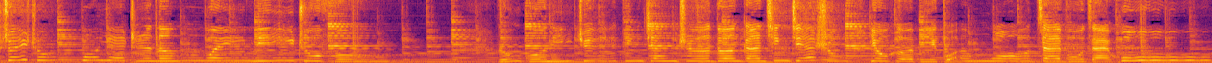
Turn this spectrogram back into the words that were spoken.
追逐，我也只能为你祝福。如果你决定将这段感情结束，又何必管我在不在乎？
